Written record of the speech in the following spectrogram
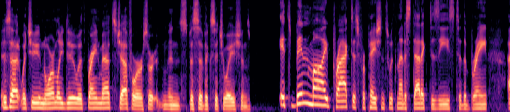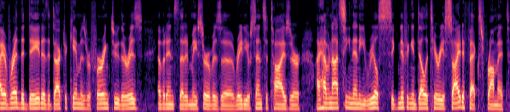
Is that what you normally do with brain mets, Jeff, or in specific situations? It's been my practice for patients with metastatic disease to the brain. I have read the data that Dr. Kim is referring to. There is evidence that it may serve as a radiosensitizer. I have not seen any real significant deleterious side effects from it.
